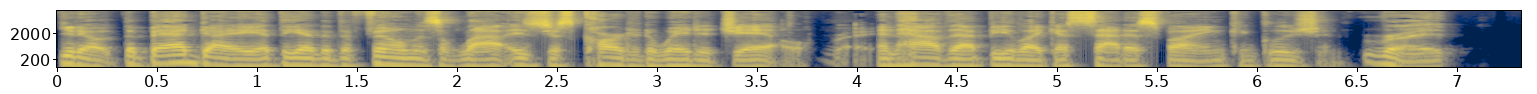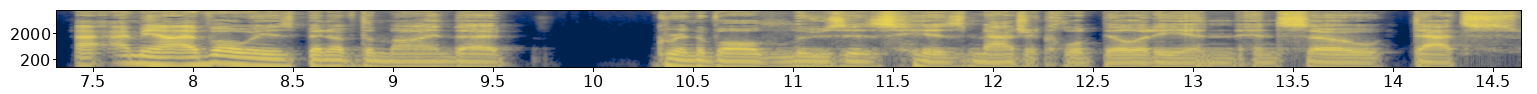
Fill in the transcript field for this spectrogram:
you know, the bad guy at the end of the film is allowed is just carted away to jail Right. and have that be like a satisfying conclusion. right. I, I mean, I've always been of the mind that Grindelwald loses his magical ability, and and so that's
